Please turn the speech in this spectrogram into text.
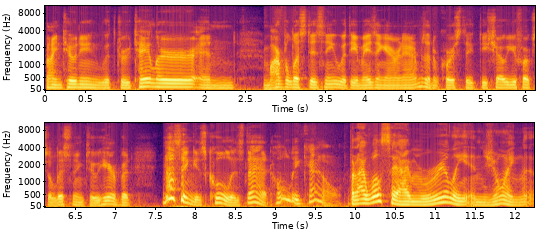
Fine Tuning with Drew Taylor and Marvelous Disney with the amazing Aaron Adams, and of course, the, the show you folks are listening to here. But nothing as cool as that. Holy cow! But I will say I'm really enjoying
